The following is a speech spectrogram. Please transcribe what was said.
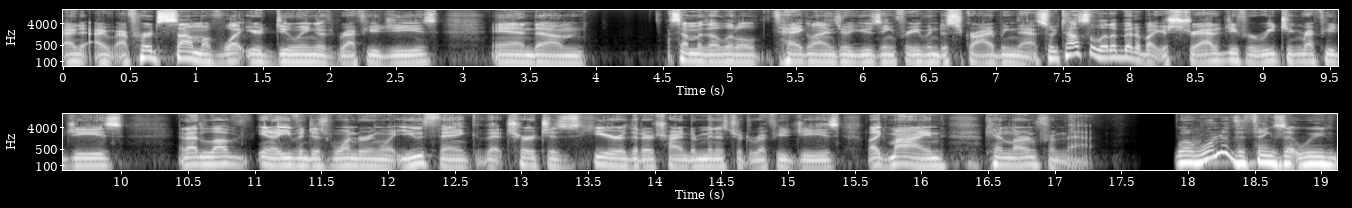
I, have heard some of what you're doing with refugees, and um, some of the little taglines you're using for even describing that. So tell us a little bit about your strategy for reaching refugees and I'd love, you know, even just wondering what you think that churches here that are trying to minister to refugees like mine can learn from that. Well, one of the things that we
